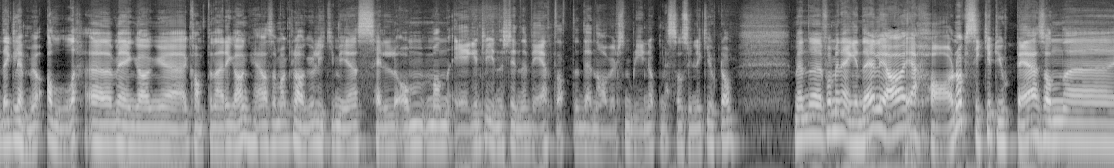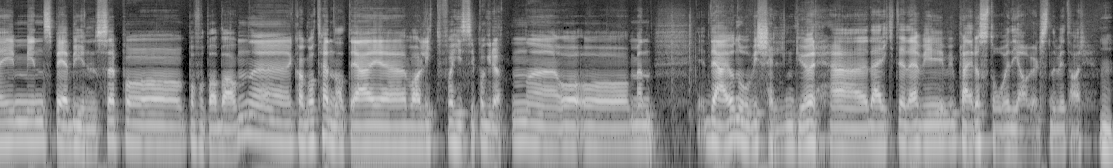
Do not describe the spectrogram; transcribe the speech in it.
det glemmer jo alle med en gang kampen er i gang. Altså, Man klager jo like mye selv om man egentlig innerst inne vet at den avgjørelsen blir nok mest sannsynlig ikke gjort om. Men uh, for min egen del, ja, jeg har nok sikkert gjort det sånn uh, i min spede begynnelse på, på fotballbanen. Uh, kan godt hende at jeg var litt for hissig på grøten, og, og, men det er jo noe vi sjelden gjør. det er riktig, det. Vi, vi, pleier å stå i de avgjørelsene vi tar. Mm.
